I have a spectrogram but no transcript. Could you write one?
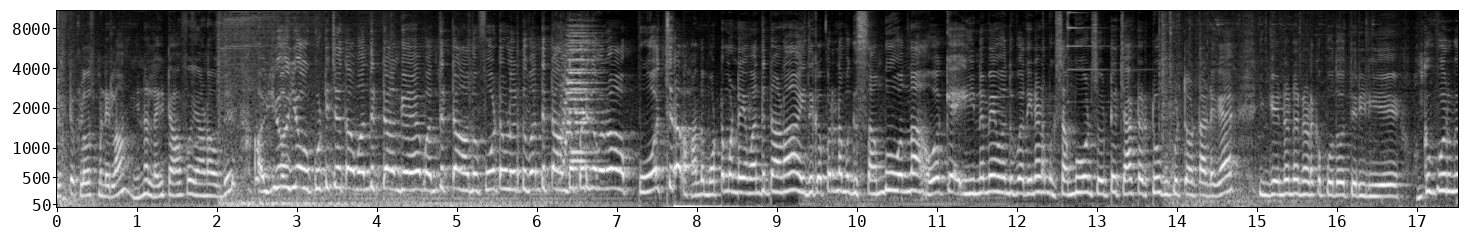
லிஃப்ட்டை க்ளோஸ் பண்ணிடலாம். என்ன லைட் ஆஃப் ஆன் ஆகுது? ஐயோ ஐயோ குட்டிச்சாத்தா வந்துட்டாங்க. வந்துட்டான். அந்த ஃபோட்டோவில் இருந்து வந்துட்டான். அந்த பாருங்க வரும் போச்சுடா. அந்த மொட்டை மண்டையன் வந்துட்டானா? இதுக்கப்புறம் நமக்கு சம்பவம் தான். ஓகே இன்னுமே வந்து பார்த்தீங்கன்னா நமக்கு சம்பவம்னு சொல்லிட்டு சாப்டர் டூக்கு கூட்டு வந்துட்டானுங்க இங்கே என்னென்ன நடக்க போதோ தெரியலையே. அங்கே பாருங்க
